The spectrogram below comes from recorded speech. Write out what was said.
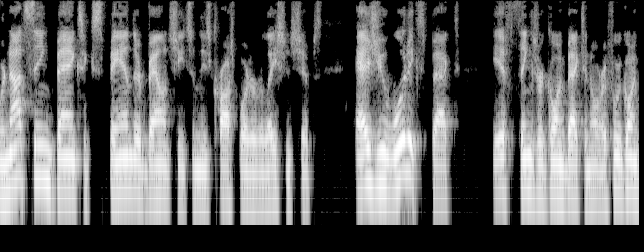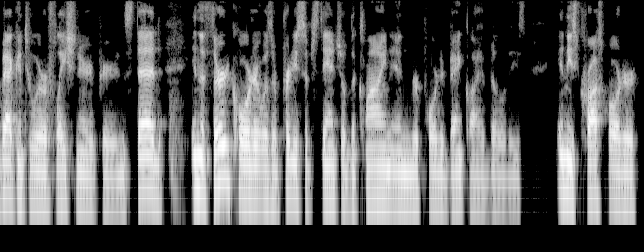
We're not seeing banks expand their balance sheets in these cross-border relationships as you would expect if things were going back to normal, if we are going back into a reflationary period. Instead, in the third quarter, it was a pretty substantial decline in reported bank liabilities in these cross-border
